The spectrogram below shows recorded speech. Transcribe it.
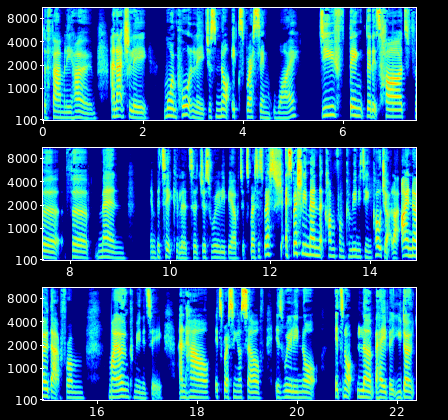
the family home and actually more importantly, just not expressing why. Do you think that it's hard for for men in particular to just really be able to express, especially especially men that come from community and culture? Like I know that from my own community and how expressing yourself is really not it's not learned behavior. You don't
